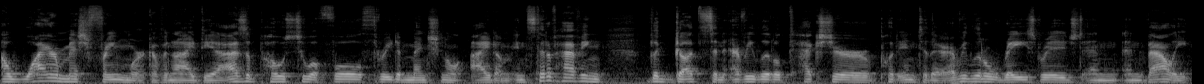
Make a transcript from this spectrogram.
a wire mesh framework of an idea as opposed to a full three-dimensional item instead of having the guts and every little texture put into there every little raised ridge and, and valley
